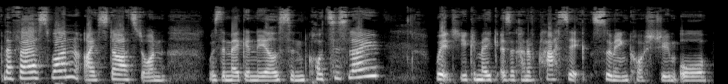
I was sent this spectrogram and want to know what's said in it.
The first one I started on was the Megan Nielsen Cottesloe, which you can make as a kind of classic swimming costume or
